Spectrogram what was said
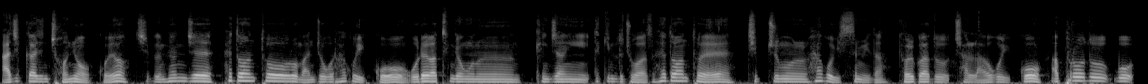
아직까진 전혀 없고요. 지금 현재 헤드헌터로 만족을 하고 있고 올해 같은 경우는 굉장히 느낌도 좋아서 헤드헌터에 집중을 하고 있습니다. 결과도 잘 나오고 있고 앞으로도 뭐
